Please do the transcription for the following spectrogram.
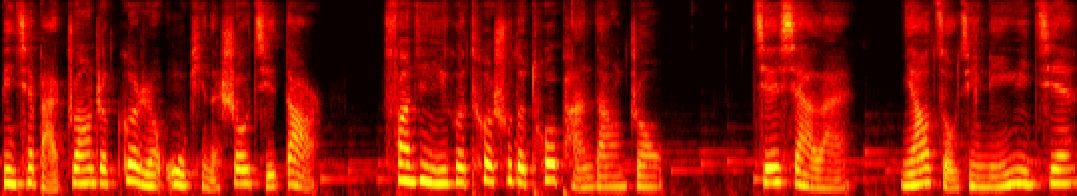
并且把装着个人物品的收集袋放进一个特殊的托盘当中。接下来，你要走进淋浴间，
